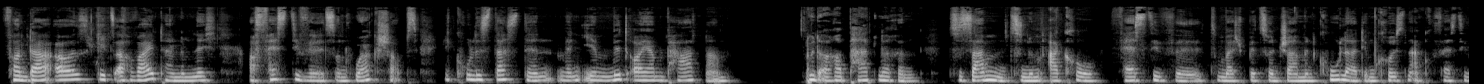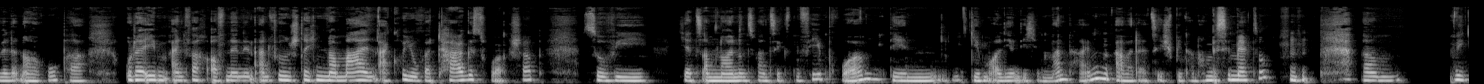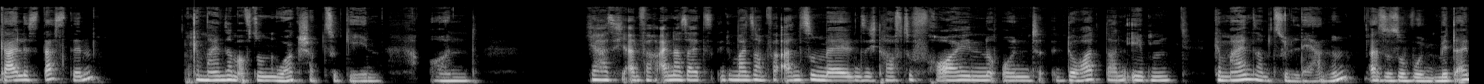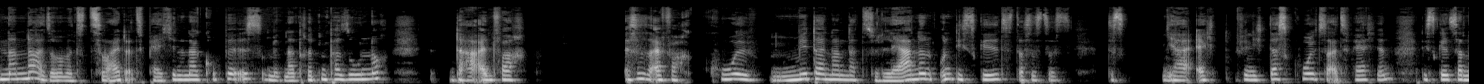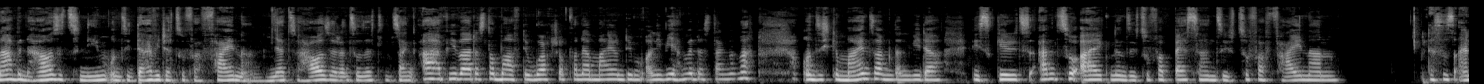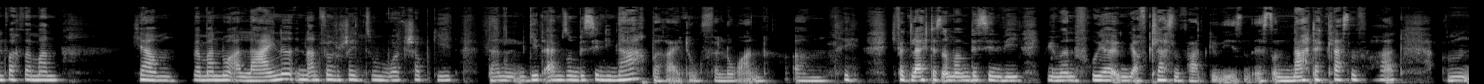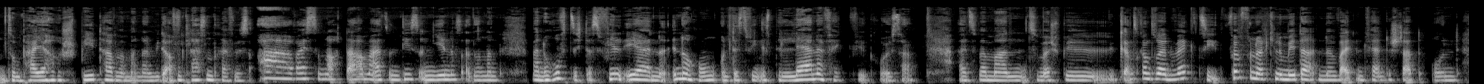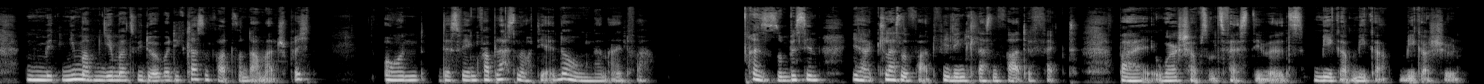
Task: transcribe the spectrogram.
von da aus geht's auch weiter, nämlich auf Festivals und Workshops. Wie cool ist das denn, wenn ihr mit eurem Partner mit eurer Partnerin zusammen zu einem Akro-Festival, zum Beispiel zur German Cooler, dem größten Akro-Festival in Europa, oder eben einfach auf einen in Anführungsstrichen normalen Akro-Yoga-Tagesworkshop, so wie jetzt am 29. Februar, den geben Olli und ich in Mannheim, aber da erzähle ich später noch ein bisschen mehr zu. ähm, wie geil ist das denn, gemeinsam auf so einen Workshop zu gehen und ja, sich einfach einerseits gemeinsam anzumelden, sich darauf zu freuen und dort dann eben gemeinsam zu lernen, also sowohl miteinander, also wenn man zu zweit als Pärchen in der Gruppe ist und mit einer dritten Person noch, da einfach, es ist einfach cool, miteinander zu lernen und die Skills, das ist das ja, echt, finde ich das Coolste als Pärchen, die Skills danach mit nach Hause zu nehmen und sie da wieder zu verfeinern. Ja, zu Hause dann zu sitzen und sagen, ah, wie war das nochmal auf dem Workshop von der Mai und dem Olli, wie haben wir das dann gemacht? Und sich gemeinsam dann wieder die Skills anzueignen, sie zu verbessern, sie zu verfeinern. Das ist einfach, wenn man, ja, wenn man nur alleine in Anführungsstrichen zum Workshop geht, dann geht einem so ein bisschen die Nachbereitung verloren. Ähm, ich vergleiche das immer ein bisschen wie, wie man früher irgendwie auf Klassenfahrt gewesen ist. Und nach der Klassenfahrt, ähm, so ein paar Jahre später, wenn man dann wieder auf dem Klassentreffen ist, ah, weißt du noch damals und dies und jenes. Also man, man ruft sich das viel eher in Erinnerung und deswegen ist der Lerneffekt viel größer, als wenn man zum Beispiel ganz, ganz weit wegzieht, 500 Kilometer in eine weit entfernte Stadt und mit niemandem jemals wieder über die Klassenfahrt von damals spricht. Und deswegen verblassen auch die Erinnerungen dann einfach. Also so ein bisschen, ja, Klassenfahrt, Feeling, Klassenfahrt-Effekt bei Workshops und Festivals. Mega, mega, mega schön.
